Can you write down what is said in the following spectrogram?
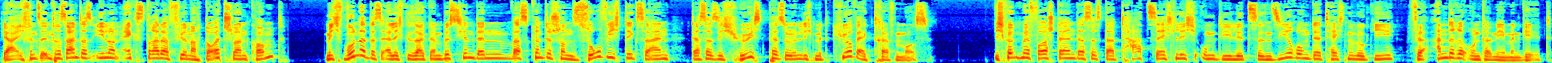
Ja, ich finde es interessant, dass Elon extra dafür nach Deutschland kommt. Mich wundert das ehrlich gesagt ein bisschen, denn was könnte schon so wichtig sein, dass er sich höchstpersönlich mit CureVac treffen muss? Ich könnte mir vorstellen, dass es da tatsächlich um die Lizenzierung der Technologie für andere Unternehmen geht.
